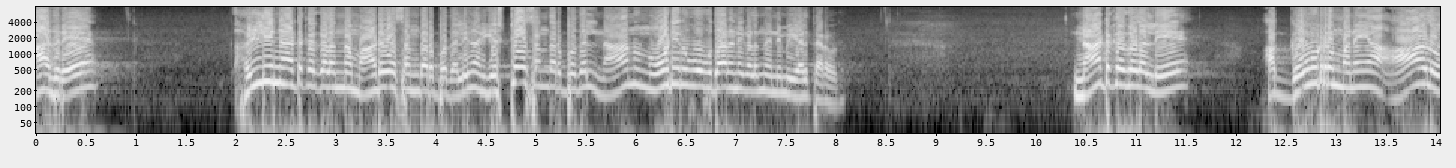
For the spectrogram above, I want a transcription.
ಆದರೆ ಹಳ್ಳಿ ನಾಟಕಗಳನ್ನು ಮಾಡುವ ಸಂದರ್ಭದಲ್ಲಿ ನಾನು ಎಷ್ಟೋ ಸಂದರ್ಭದಲ್ಲಿ ನಾನು ನೋಡಿರುವ ಉದಾಹರಣೆಗಳನ್ನು ನಿಮಗೆ ಹೇಳ್ತಾ ಇರೋದು. ನಾಟಕಗಳಲ್ಲಿ ಆ ಗೌಡ್ರ ಮನೆಯ ಆಳು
